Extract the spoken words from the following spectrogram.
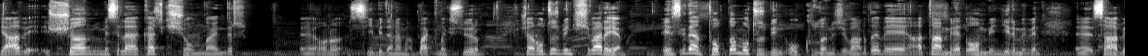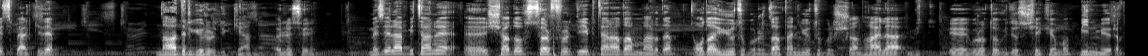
ya abi şu an mesela kaç kişi online'dır? E, onu CB'den hemen bakmak istiyorum. Şu an 30 bin kişi var ya. Eskiden toplam 30 bin o kullanıcı vardı ve tahmin et 10 bin 20 bin e, sabit belki de nadir görürdük yani öyle söyleyeyim. Mesela bir tane e, Shadow Surfer diye bir tane adam vardı. O da YouTuber. Zaten YouTuber. Şu an hala e, Grotto videosu çekiyor mu bilmiyorum.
